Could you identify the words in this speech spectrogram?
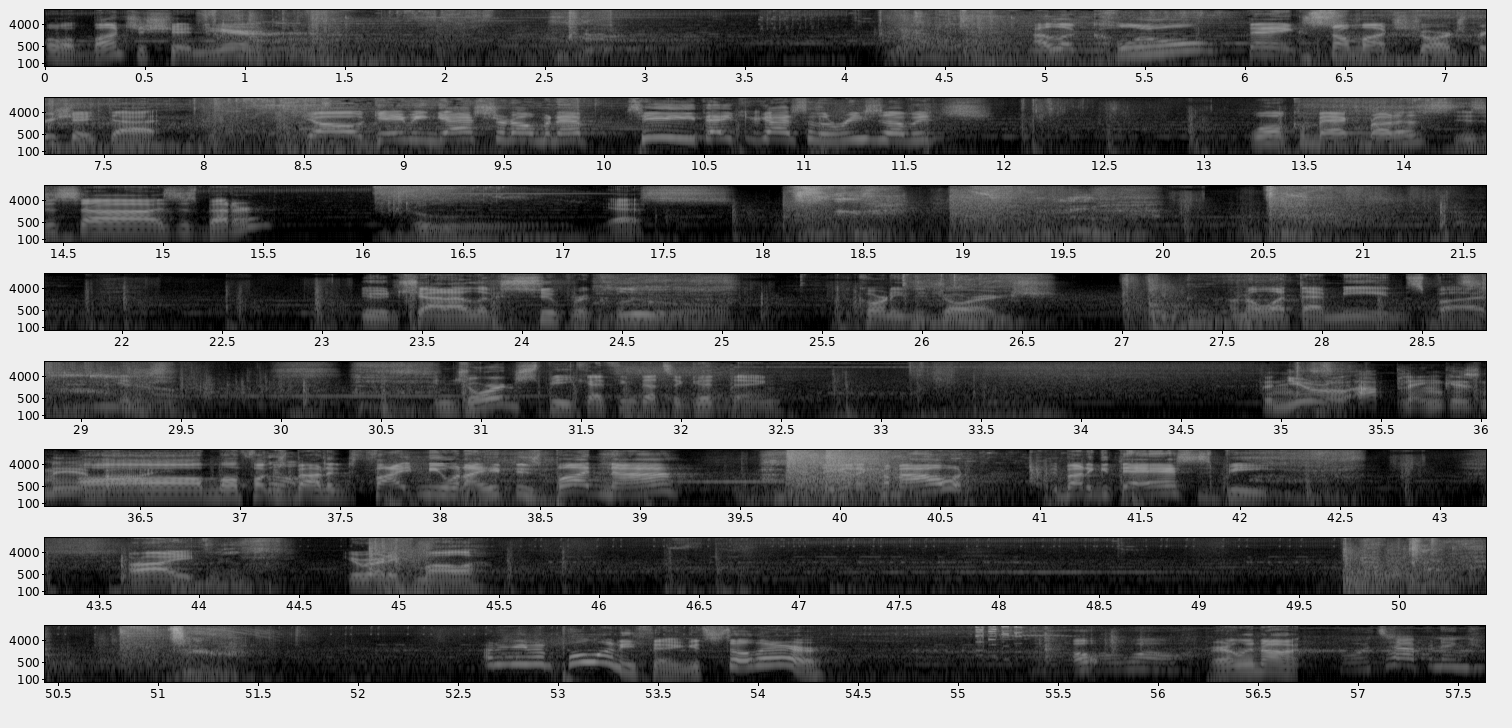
Oh, a bunch of shit in here. I look cool. Thanks so much, George. Appreciate that. Yo, Gaming Gastronome and FT. Thank you guys for the resubbage. Welcome back, brothers. Is this uh is this better? Ooh, yes. Dude, Chad, I look super cool, according to George. I don't know what that means, but you know. In George speak, I think that's a good thing. The neural uplink is nearby. Oh, motherfuckers about to fight me when I hit this button, huh? They gonna come out? They about to get their asses beat. All right, get ready, Kamala. I didn't even pull anything. It's still there. Oh, Whoa, whoa. apparently not. What's happening?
